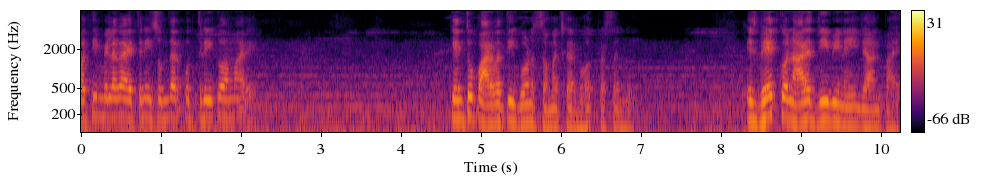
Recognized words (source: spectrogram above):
पति मिलेगा इतनी सुंदर पुत्री को हमारे। किंतु पार्वती गुण समझकर बहुत प्रसन्न हुई। इस भेद को नारद जी भी नहीं जान पाए,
